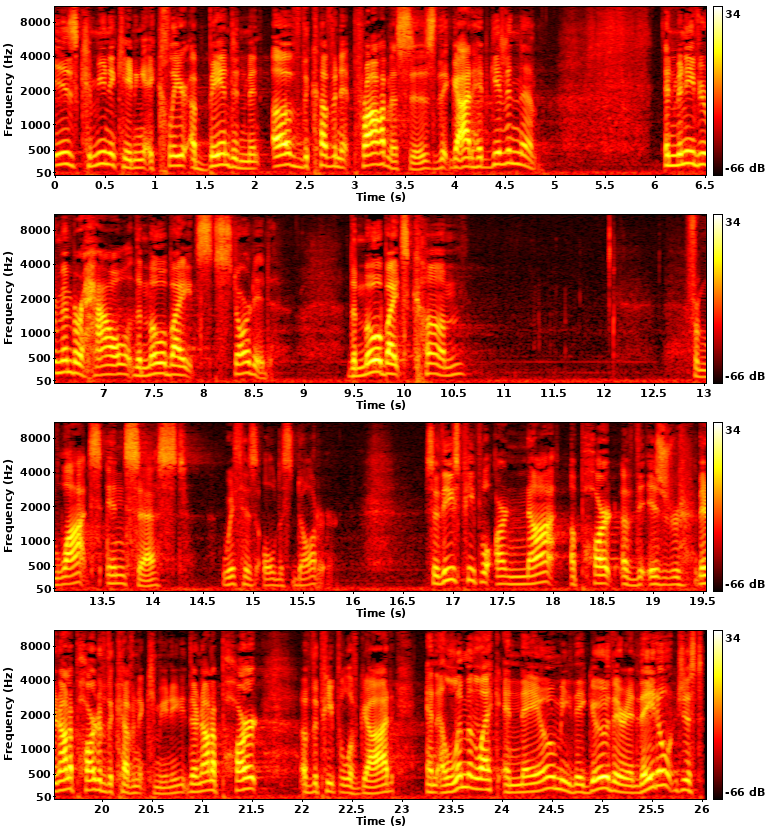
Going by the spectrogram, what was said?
is communicating a clear abandonment of the covenant promises that God had given them. And many of you remember how the Moabites started the Moabites come from Lot's incest with his oldest daughter. So these people are not a part of the Israel, they're not a part of the covenant community. They're not a part of the people of God. And Elimelech and Naomi, they go there and they don't just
